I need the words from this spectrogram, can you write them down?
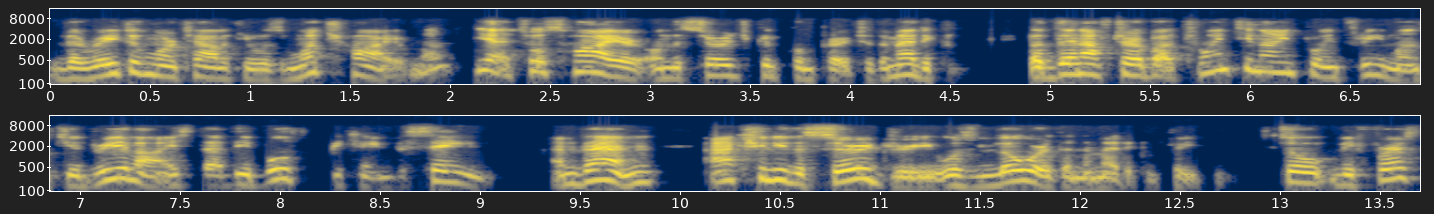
the rate of mortality was much higher. Well, yeah, it was higher on the surgical compared to the medical. But then after about 29.3 months, you'd realize that they both became the same. And then actually the surgery was lower than the medical treatment. So the first,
